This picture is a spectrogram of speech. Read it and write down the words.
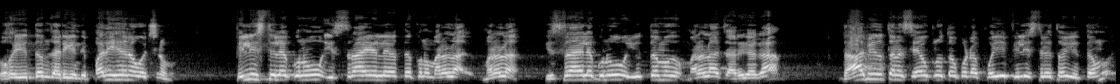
ఒక యుద్ధం జరిగింది. పదిహేనవ వచనం ఫిలిస్తీన్లకును ఇస్రాయేల్ యుద్ధకును మరల మరల ఇస్రాయేల్కును యుద్ధము మరలా జరగగా దావీదు తన సేవకులతో కూడా పోయి ఫిలిస్త్రీతో యుద్ధము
